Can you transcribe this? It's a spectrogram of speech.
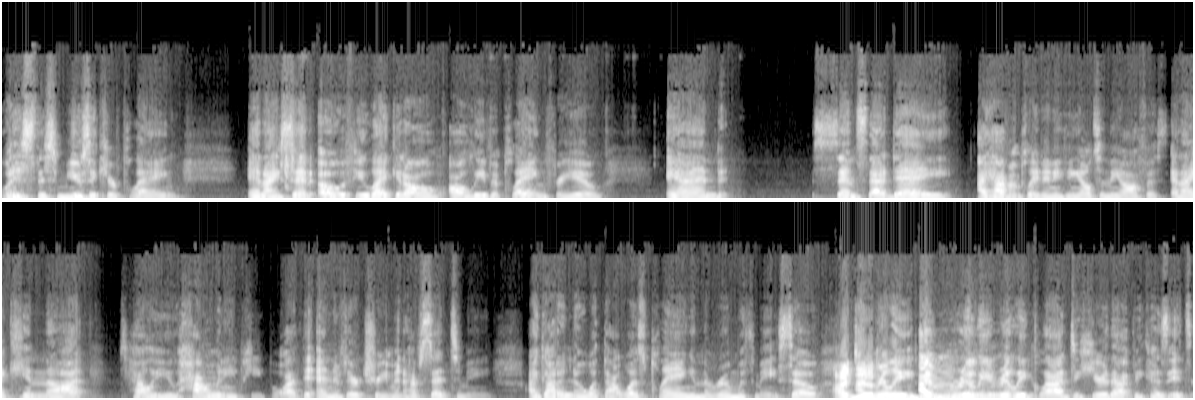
"What is this music you're playing?" And I said, "Oh, if you like it, I'll I'll leave it playing for you." And since that day, I haven't played anything else in the office, and I cannot tell you how many people at the end of their treatment have said to me, "I got to know what that was playing in the room with me." So I did. I'm really, I'm really, really glad to hear that because it's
